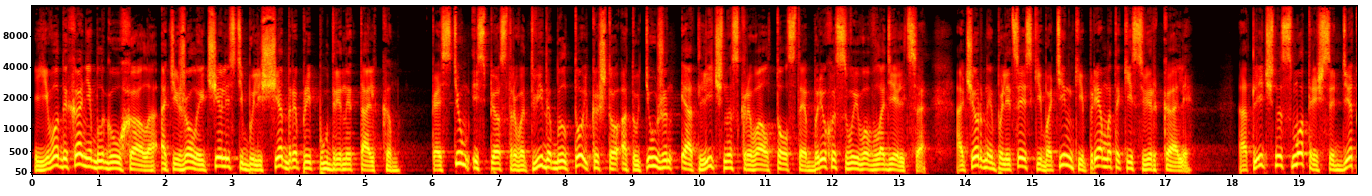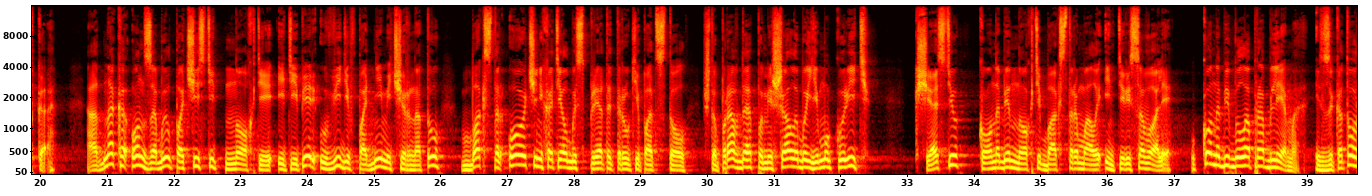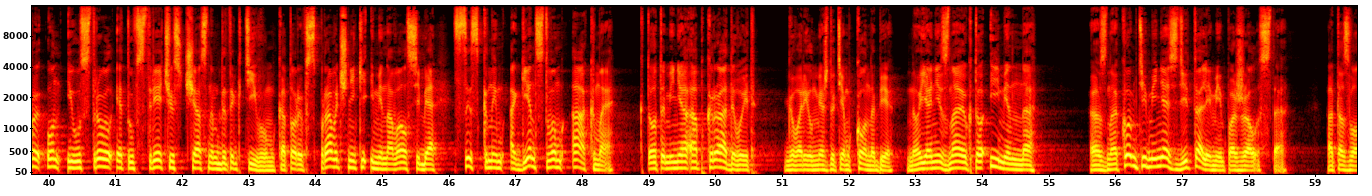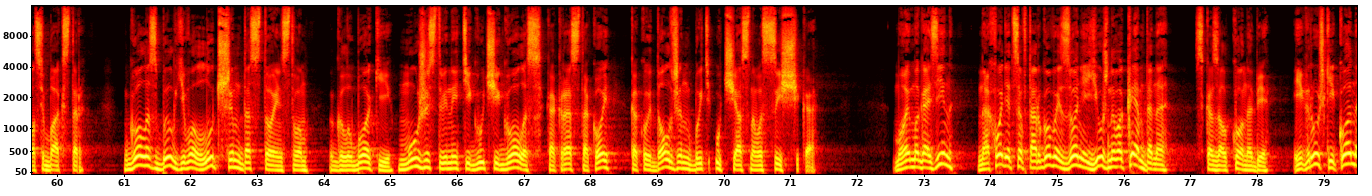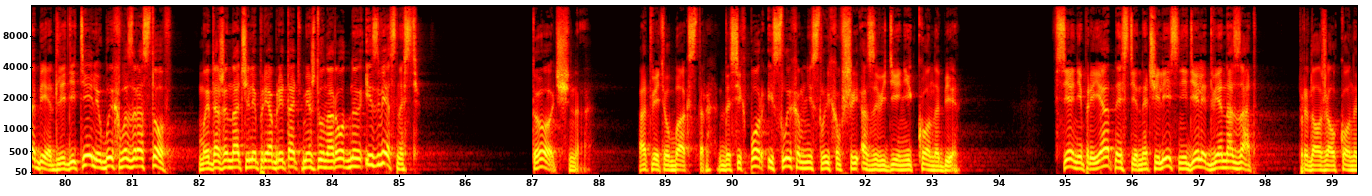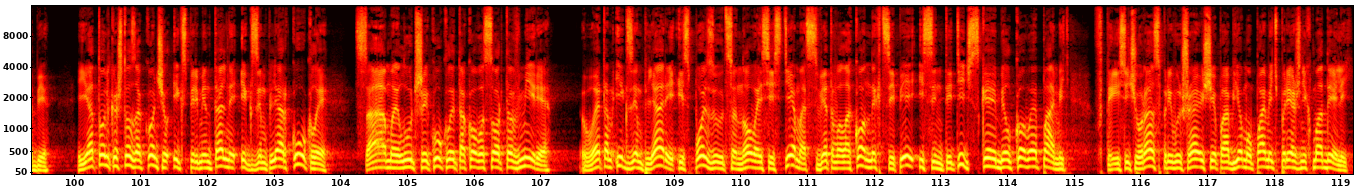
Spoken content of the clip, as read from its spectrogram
Его дыхание благоухало, а тяжелые челюсти были щедро припудрены тальком – Костюм из пестрого твида был только что отутюжен и отлично скрывал толстое брюхо своего владельца, а черные полицейские ботинки прямо-таки сверкали. «Отлично смотришься, детка!» Однако он забыл почистить ногти, и теперь, увидев под ними черноту, Бакстер очень хотел бы спрятать руки под стол, что, правда, помешало бы ему курить. К счастью, Конаби ногти Бакстера мало интересовали. У Конаби была проблема, из-за которой он и устроил эту встречу с частным детективом, который в справочнике именовал себя «сыскным агентством Акме». «Кто-то меня обкрадывает», — говорил между тем Конаби, «но я не знаю, кто именно». «Ознакомьте меня с деталями, пожалуйста», — отозвался Бакстер. Голос был его лучшим достоинством — Глубокий, мужественный, тягучий голос, как раз такой, какой должен быть у частного сыщика. «Мой магазин находится в торговой зоне Южного Кэмдена», — сказал Конаби. «Игрушки Конаби для детей любых возрастов. Мы даже начали приобретать международную известность». «Точно», — ответил Бакстер, до сих пор и слыхом не слыхавший о заведении Конаби. «Все неприятности начались недели две назад», – продолжал Коноби. «Я только что закончил экспериментальный экземпляр куклы, самой лучшей куклы такого сорта в мире. В этом экземпляре используется новая система световолоконных цепей и синтетическая белковая память, в тысячу раз превышающая по объему память прежних моделей.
